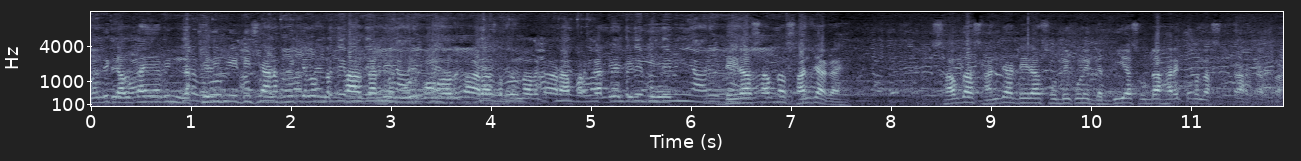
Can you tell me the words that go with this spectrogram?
ਬੰਦੇ ਗੱਲ ਤਾਂ ਇਹ ਆ ਵੀ ਨੱਥੇ ਦੀ ਵੀ ਏਡੀ ਸਿਆਣਪ ਨਹੀਂ ਚਲੋ ਨੱਥਾ ਗੱਲ ਇਹ ਮੋੜ ਪਾਉਣ ਦਾ ਅਧਿਕਾਰ ਆ ਸੱਦਣ ਦਾ ਅਧਿਕਾਰ ਆ ਪਰ ਗੱਲ ਇਹ ਜਿਹੜੀ ਡੇਰਾ ਸਭ ਦਾ ਸਾਂਝਾ ਹੈਗਾ ਇਹ। ਸਭ ਦਾ ਸਾਂਝਾ ਡੇਰਾ ਤੁਹਾਡੇ ਕੋਲੇ ਗੱਦੀ ਆ ਤੁਹਾਡਾ ਹਰ ਇੱਕ ਬੰਦਾ ਸਤਿਕਾਰ ਕਰਦਾ।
